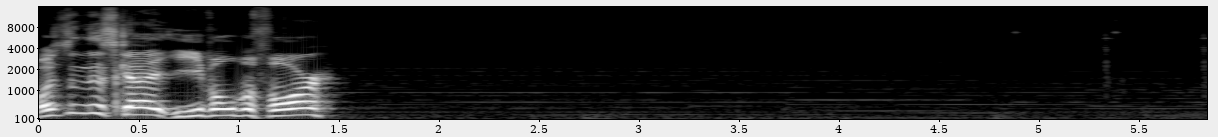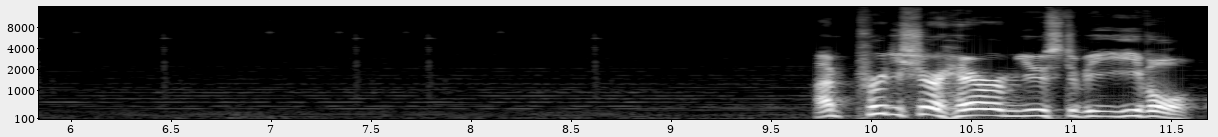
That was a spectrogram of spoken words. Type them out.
Wasn't this guy evil before? I'm pretty sure Harrim used to be evil.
